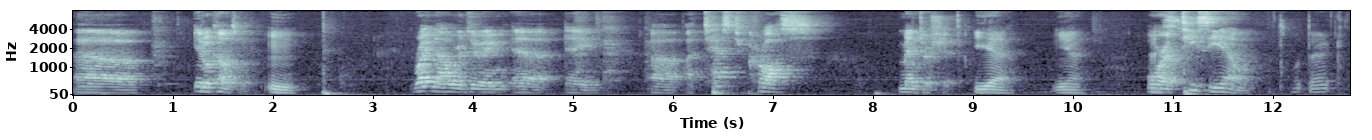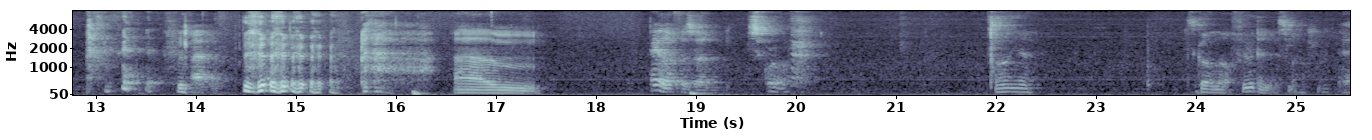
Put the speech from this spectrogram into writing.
uh, it'll come to me. Mm. Right now, we're doing a a, uh, a test cross mentorship Yeah. Yeah. or a TCM. What the heck? Um. hey, look, there's a squirrel. Oh yeah. It's got a lot of food in its mouth. Yeah.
